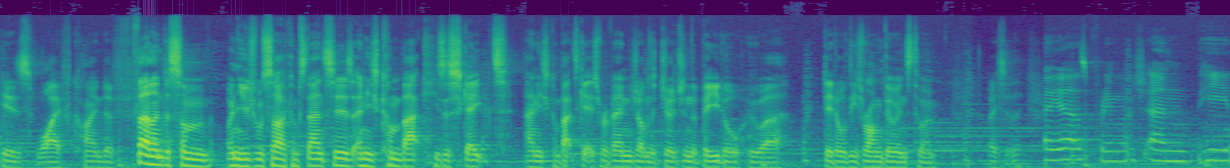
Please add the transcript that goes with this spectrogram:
His wife kind of fell under some unusual circumstances, and he's come back. He's escaped, and he's come back to get his revenge on the judge and the beadle who uh, did all these wrongdoings to him, basically. Uh, yeah, that's pretty much. And he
